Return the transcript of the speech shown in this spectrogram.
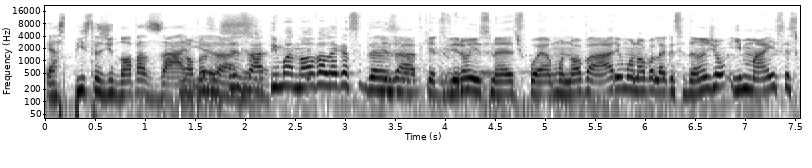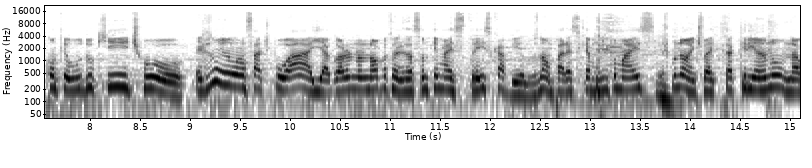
é as pistas de novas áreas. Novas áreas. Exato, e uma nova Legacy Dungeon. Exato, que eles viram isso, né? Tipo, é uma nova área, uma nova Legacy Dungeon e mais esse conteúdo que, tipo, eles não iam lançar, tipo, ah, e agora na nova atualização tem mais três cabelos. Não, parece que é muito mais. tipo, não, a gente vai estar criando, na-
